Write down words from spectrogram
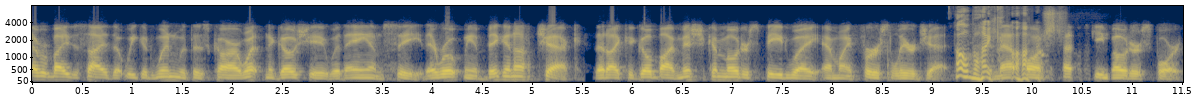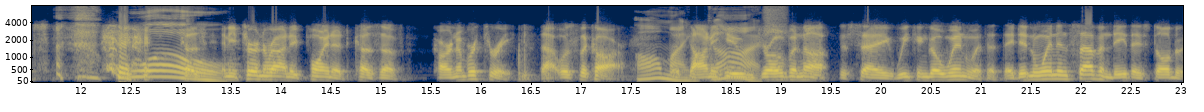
everybody decided that we could win with this car. I went and negotiated with AMC. They wrote me a big enough check that I could go buy Michigan Motor Speedway and my first Learjet. Oh my and that gosh! on Penske Motorsports. Whoa! and he turned around and he pointed because of car number three. That was the car. Oh my god. Donohue gosh! drove enough to say we can go win with it. They didn't win in '70. They still had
